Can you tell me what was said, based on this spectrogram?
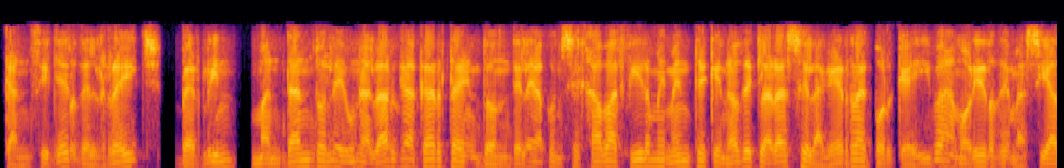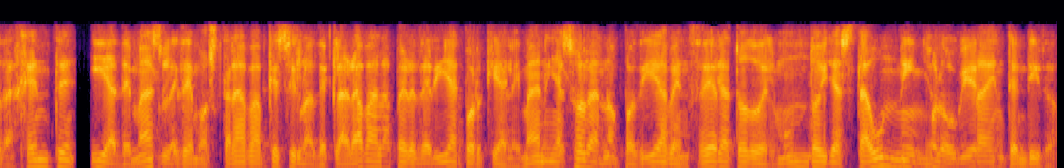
canciller del Reich, Berlín, mandándole una larga carta en donde le aconsejaba firmemente que no declarase la guerra porque iba a morir demasiada gente, y además le demostraba que si la declaraba la perdería porque Alemania sola no podía vencer a todo el mundo y hasta un niño lo hubiera entendido.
